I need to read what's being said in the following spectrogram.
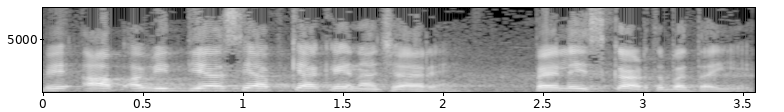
वे आप अविद्या से आप क्या कहना चाह रहे हैं? पहले इसका अर्थ बताइए।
